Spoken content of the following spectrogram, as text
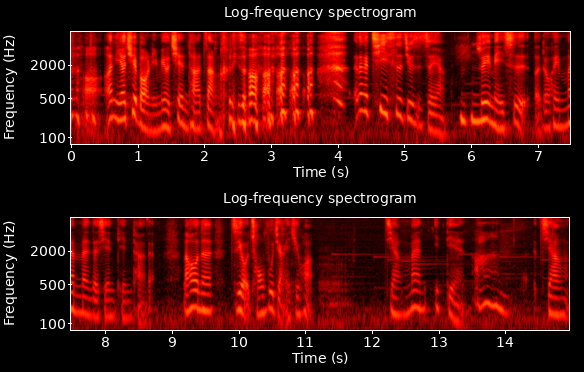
哦啊！你要确保你没有欠他账，你知道吗？那个气势就是这样，所以每一次我都会慢慢的先听他的，然后呢，只有重复讲一句话，讲慢一点，啊，讲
